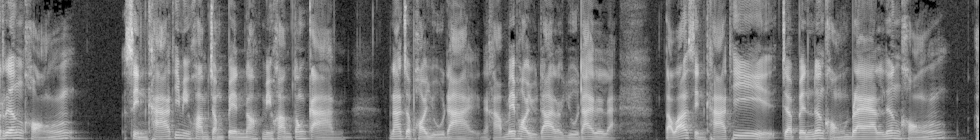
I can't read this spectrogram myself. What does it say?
เรื่องของสินค้าที่มีความจำเป็นเนาะมีความต้องการ น่าจะพออยู่ได้นะครับ ไม่พออยู่ได้เราอยู่ได้เลยแหละ แต่ว่าสินค้าที่จะเป็นเรื่องของแบรนด์เรื่องของอ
